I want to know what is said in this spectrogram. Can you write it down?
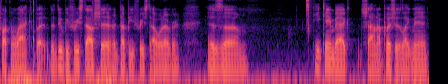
fucking whack. But the Doopy Freestyle shit or Duppy Freestyle, whatever, is um, he came back shouting out pushes like, man,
